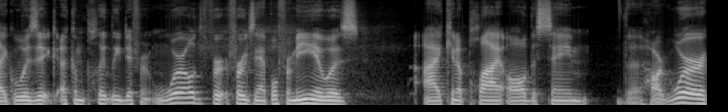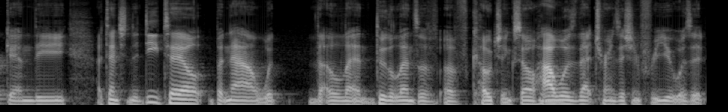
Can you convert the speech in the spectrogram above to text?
Like, was it a completely different world? For for example, for me, it was I can apply all the same the hard work and the attention to detail, but now with the len- through the lens of, of coaching. So, how Mhm. was that transition for you? Was it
